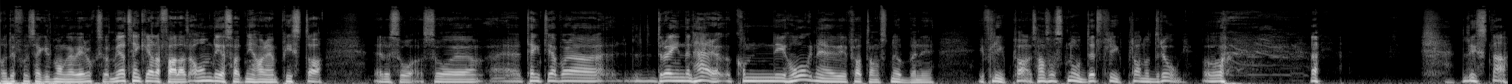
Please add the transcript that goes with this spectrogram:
Och det får säkert många av er också. Men jag tänker i alla fall att om det är så att ni har en pissdag eller så. Så eh, tänkte jag bara dra in den här. Kommer ni ihåg när vi pratade om snubben i, i flygplanet? Han som snodde ett flygplan och drog. Och Lyssna.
